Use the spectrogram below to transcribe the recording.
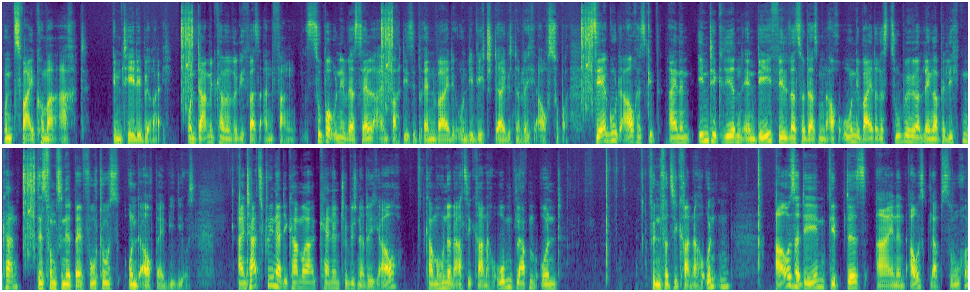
und 2,8 im Telebereich. Und damit kann man wirklich was anfangen. Super universell einfach diese Brennweite und die Lichtstärke ist natürlich auch super. Sehr gut auch, es gibt einen integrierten ND-Filter, sodass man auch ohne weiteres Zubehör länger belichten kann. Das funktioniert bei Fotos und auch bei Videos. Ein Touchscreen hat die Kamera, Canon typisch natürlich auch. Kann man 180 Grad nach oben klappen und 45 Grad nach unten. Außerdem gibt es einen Ausklappsucher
